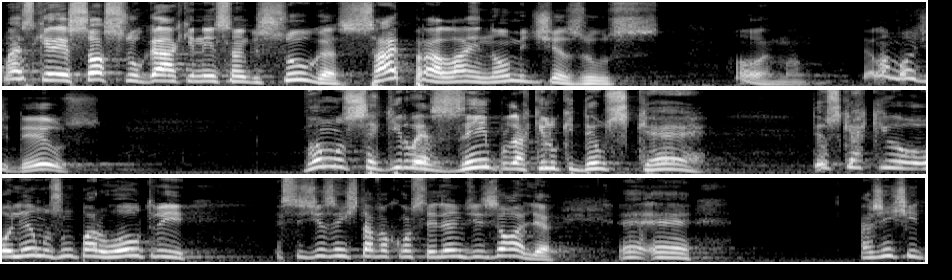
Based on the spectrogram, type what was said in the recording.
Mas querer só sugar que nem sanguessuga, sai para lá em nome de Jesus. Oh, irmão, pelo amor de Deus. Vamos seguir o exemplo daquilo que Deus quer. Deus quer que olhamos um para o outro e esses dias a gente estava aconselhando e diz, olha, é, é, a gente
